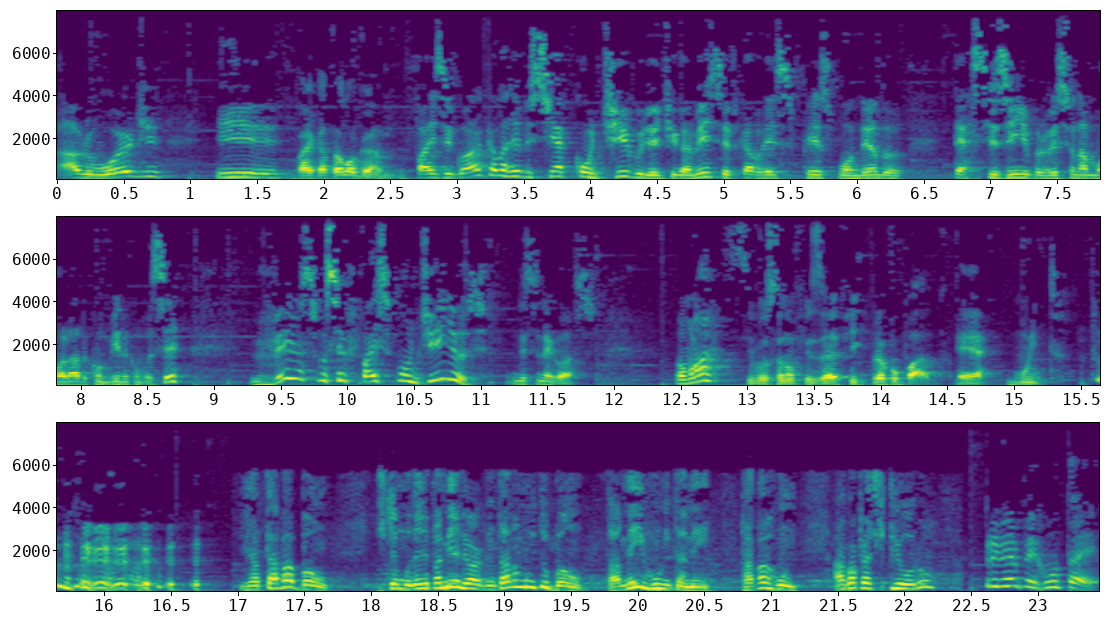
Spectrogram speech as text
abre o Word e Vai catalogando. faz igual aquela revistinha contigo de antigamente, você ficava res- respondendo testezinho para ver se o namorado combina com você. Veja se você faz pontinhos nesse negócio. Vamos lá? Se você não fizer, fique preocupado. É, muito. Já tava bom. Diz que a mudança pra melhor, não tava muito bom. Tava meio ruim também. Tava ruim. Agora parece que piorou. Primeira pergunta é:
